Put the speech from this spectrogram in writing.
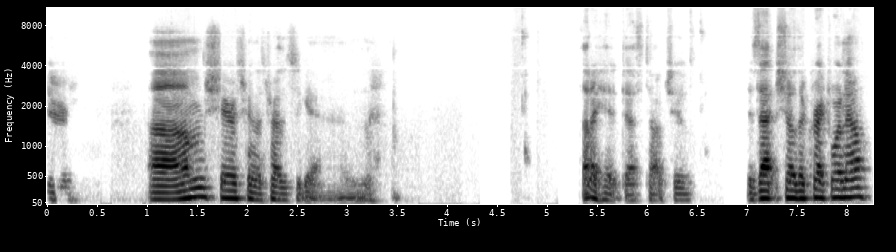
there. Um, share screen. Let's try this again. Thought I hit desktop two. Does that show the correct one now?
